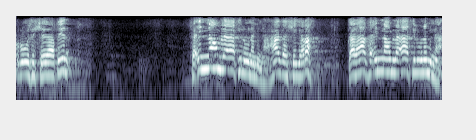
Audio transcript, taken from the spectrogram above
رؤوس الشياطين. فإنهم لآكلون منها. هذا الشجرة. قال ها فإنهم لآكلون منها.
